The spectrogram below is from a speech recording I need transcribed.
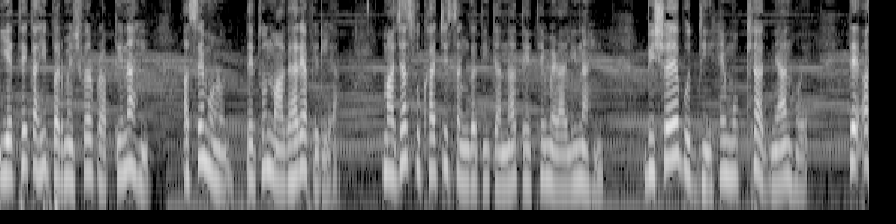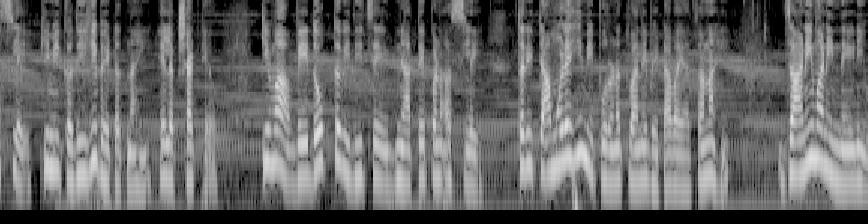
येथे काही परमेश्वर प्राप्ती नाही असे म्हणून तेथून माघाऱ्या फिरल्या. माझ्या सुखाची संगती त्यांना तेथे मिळाली नाही. विषयबुद्धी हे मुख्य अज्ञान होय. ते असले की मी कधीही भेटत नाही हे लक्षात ठेव. किंवा वेदोक्त विधीचे ज्ञाते पण असले तरी त्यामुळेही मी पूर्णत्वाने भेटावयाचा नाही. जाणीव आणि नेणीव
